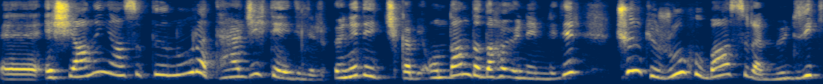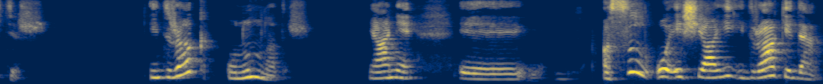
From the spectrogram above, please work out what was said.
e, eşyanın yansıttığı nura tercih de edilir. Öne de çıkabilir. Ondan da daha önemlidir. Çünkü ruhu basıra müdriktir. İdrak onunladır. Yani e, asıl o eşyayı idrak eden,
